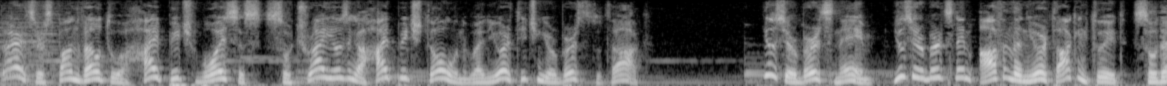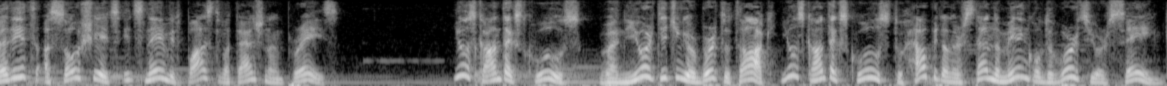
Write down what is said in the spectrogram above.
Parrots respond well to high-pitched voices, so try using a high-pitched tone when you are teaching your birds to talk. Use your bird's name. Use your bird's name often when you are talking to it, so that it associates its name with positive attention and praise. Use context clues. When you are teaching your bird to talk, use context clues to help it understand the meaning of the words you are saying.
